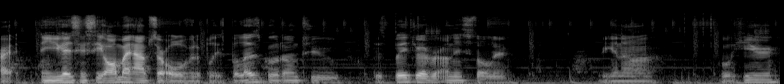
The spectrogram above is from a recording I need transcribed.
All right, and you guys can see all my apps are all over the place. But let's go down to this display driver uninstaller. We're gonna go here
